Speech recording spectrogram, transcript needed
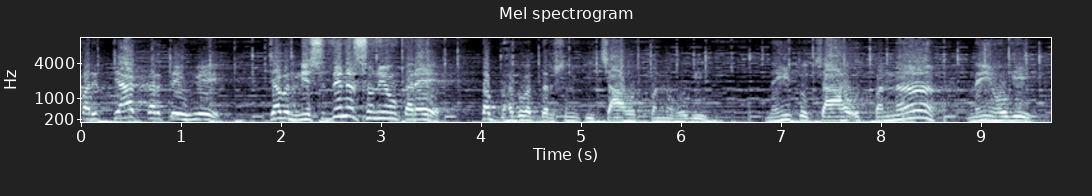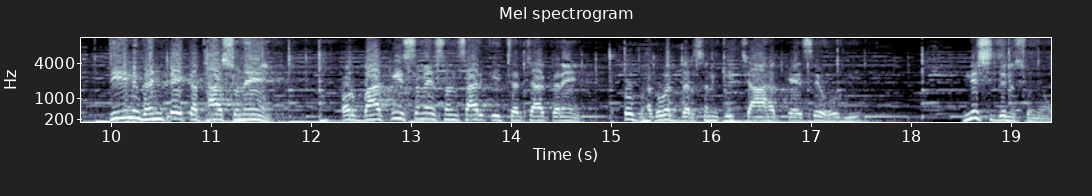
परित्याग करते हुए जब निस्दिन सुने करे, तब भगवत दर्शन की चाह उत्पन्न होगी। नहीं तो चाह उत्पन्न नहीं होगी। तीन घंटे कथा सुने और बाकी समय संसार की चर्चा करें तो भगवत दर्शन की चाह कैसे होगी? निस्दिन सुनो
